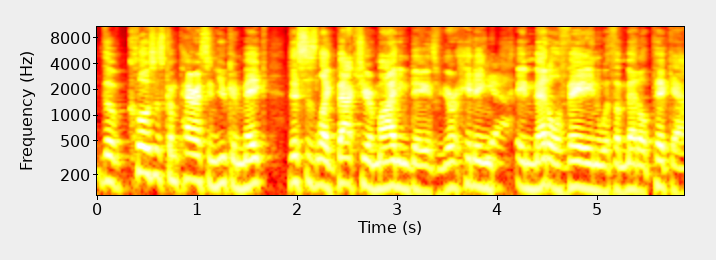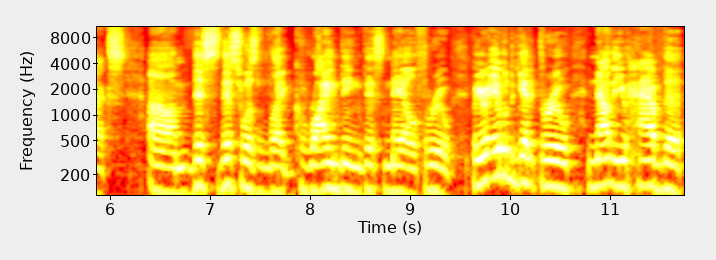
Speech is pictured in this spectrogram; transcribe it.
the closest comparison you can make. This is like back to your mining days where you're hitting Yeah. a metal vein with a metal pickaxe. Um, this this was like grinding this nail through, but you're able to get it through. Now that you have the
